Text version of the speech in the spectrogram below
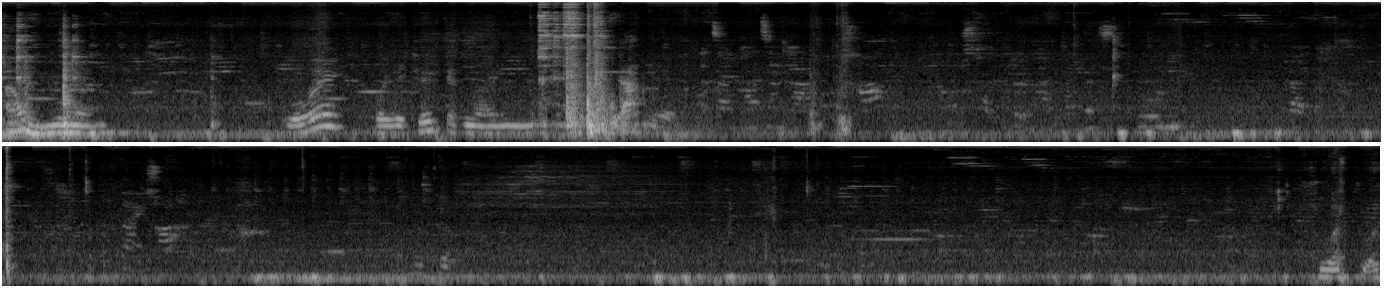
เอาเนี่ยโอ้ยไป จะช่วยจักหน่อยยากเลยสวยสวย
